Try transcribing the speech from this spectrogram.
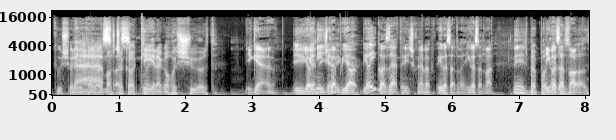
külső réteg. Nem, az, az, csak a kéreg, ahogy sült. Igen? Igen, ja, nincs igen, be, igen. Ja, ja, igaz, lehet, hogy nincs különbe. Igazad van, igazad van. Nincs Igazad bepanírozva van. az.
